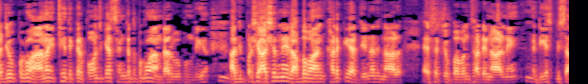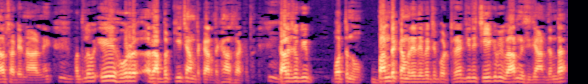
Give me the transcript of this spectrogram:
ਅੱਜ ਉਹ ਭਗਵਾਨ ਆ ਇੱਥੇ ਤੱਕ ਪਹੁੰਚ ਗਿਆ ਸੰਗਤ ਭਗਵਾਨ ਦਾ ਰੂਪ ਹੁੰਦੀ ਆ। ਅੱਜ ਪ੍ਰਸ਼ਾਸਨ ਨੇ ਰੱਬ ਵਾਂਗ ਖੜ ਕੇ ਅੱਜ ਇਹਨਾਂ ਦੇ ਨਾਲ ਐਸਐਚਓ ਪਵਨ ਸਾਡੇ ਨਾਲ ਨੇ ਡੀਐਸਪੀ ਸਾਹਿਬ ਸਾਡੇ ਨਾਲ ਨੇ। ਮਤਲਬ ਇਹ ਹੋਰ ਰੱਬ ਕੀ ਚਮਤਕਾਰ ਦਿਖਾ ਸਕਦਾ। ਕਲਯੁਗੀ ਪੁੱਤ ਨੂੰ ਬੰਦ ਕਮਰੇ ਦੇ ਵਿੱਚ ਕੁੱਟ ਰਿਹਾ ਜਿਹਦੀ ਚੀਕ ਵੀ ਬਾਹਰ ਨਹੀਂ ਸੀ ਜਾਣ ਦਿੰਦਾ।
